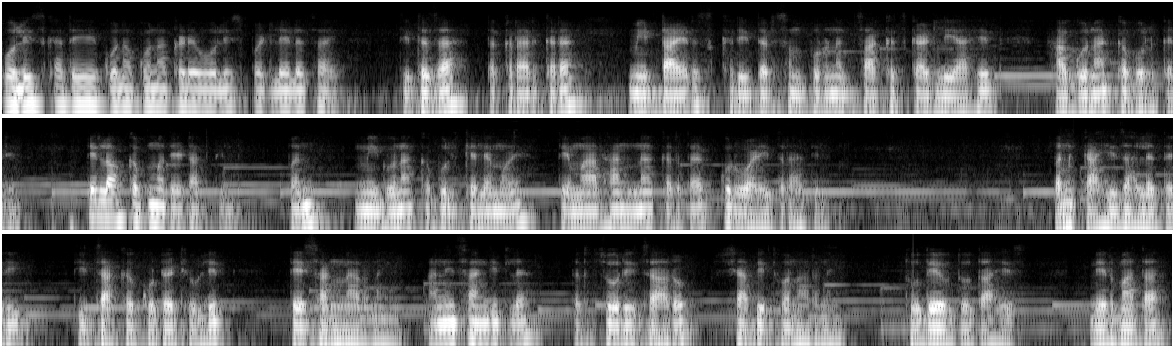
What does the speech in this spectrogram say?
पोलीस खाते कोणाकोणाकडे ओलीस पडलेलंच आहे? तिथं जा तक्रार करा मी टायर्स खरी तर संपूर्ण चाकच काढली आहेत हा गुन्हा कबूल करेन. ते लॉकअपमध्ये टाकतील पण मी गुन्हा कबूल केल्यामुळे ते मारहाण न करता कुरवाळीत राहतील. पण काही झालं तरी ती चाकं कुठं ठेवलीत ते सांगणार नाही. आणि सांगितलं तर चोरीचा आरोप शाबित होणार नाही. तू देवदूत आहेस. निर्माता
